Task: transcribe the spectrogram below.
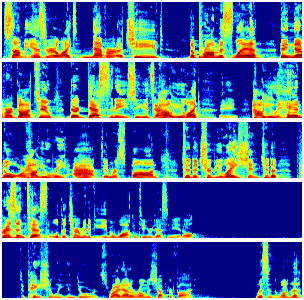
Some Israelites never achieved the promised land. They never got to their destiny. See, it's how you like how you handle or how you react and respond to the tribulation, to the prison test, will determine if you even walk into your destiny at all. To patiently endure. It's right out of Romans chapter 5. Listen, one of the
